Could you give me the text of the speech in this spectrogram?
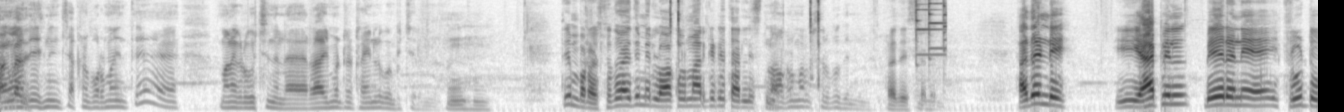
బంగ్లాదేశ్. నుంచి అక్కడ పురమైతే మన ఇక్కడికి వచ్చిందండి. రాజమండ్రి ట్రైన్లో పంపించారండి. అయితే ప్రస్తుతం అయితే మీరు లోకల్ మార్కెట్కి తరలిస్తున్నారు. లోకల్ మార్కెట్ సరిపోతుందండి. అదే సరే. అదండి ఈ యాపిల్ బేర్ అనే ఫ్రూటు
